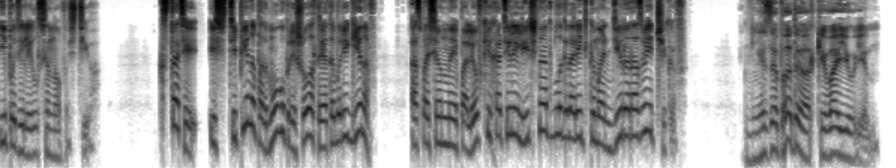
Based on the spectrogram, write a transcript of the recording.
и поделился новостью. «Кстати, из степи на подмогу пришел отряд аборигенов, а спасенные полевки хотели лично отблагодарить командира разведчиков». «Не за подарки воюем»,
